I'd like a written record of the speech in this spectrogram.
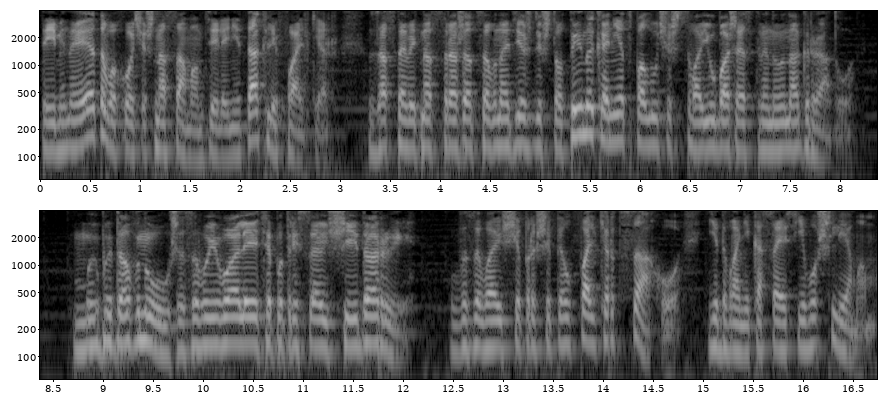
«Ты именно этого хочешь на самом деле, не так ли, Фалькер? Заставить нас сражаться в надежде, что ты, наконец, получишь свою божественную награду. Мы бы давно уже завоевали эти потрясающие дары!» Вызывающе прошипел Фалькер Цаху, едва не касаясь его шлемом.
